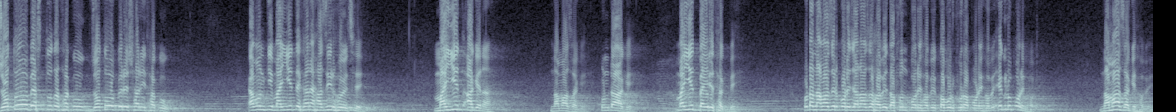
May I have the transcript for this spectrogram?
যত ব্যস্ততা থাকুক, যত পেরেশানি থাকুক, এমনকি মাইয়েত এখানে হাজির হয়েছে, মাইয়েত আগে না, নামাজ আগে। কোনটা আগে? মাইয়েত বাইরে থাকবে। ওটা নামাজের পরে জানাজা হবে, দাফন পরে হবে, কবর খোরা পরে হবে, এগুলো পরে হবে। নামাজ আগে হবে।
